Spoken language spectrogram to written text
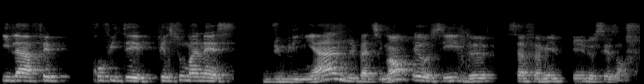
il a fait profiter Pirsoumanes du binyan, du bâtiment, et aussi de sa famille et de ses enfants.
